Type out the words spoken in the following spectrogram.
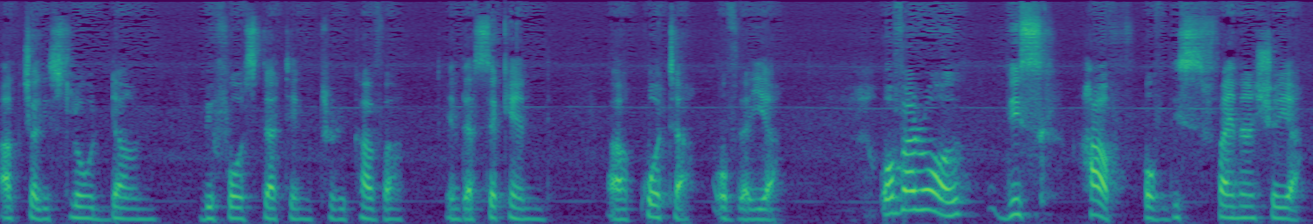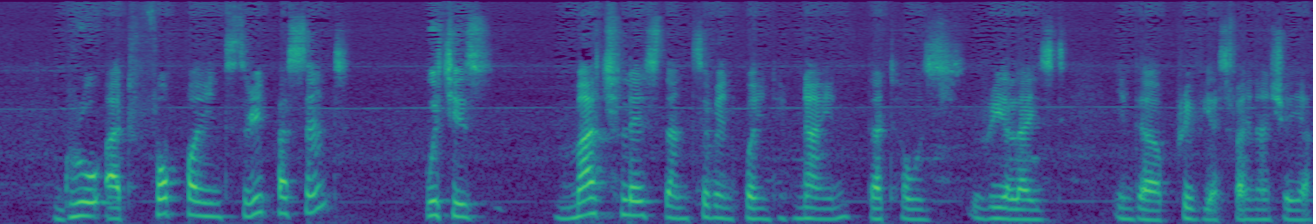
actually slowed down before starting to recover in the second uh, quarter of the year. Overall, this half of this financial year grew at 4.3%, which is much less than 7.9 that was realized in the previous financial year.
